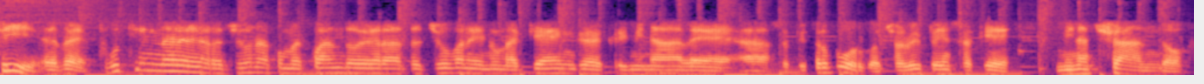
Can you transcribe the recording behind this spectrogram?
Sì, eh beh, Putin eh, ragiona come quando era da giovane in una gang criminale a San Pietroburgo, cioè lui pensa che minacciando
